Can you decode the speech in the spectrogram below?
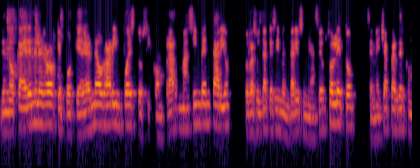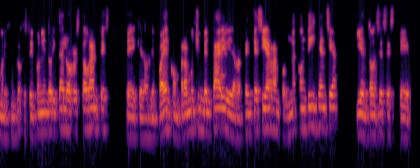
de no caer en el error que por quererme ahorrar impuestos y comprar más inventario, pues resulta que ese inventario se me hace obsoleto, se me echa a perder, como el ejemplo que estoy poniendo ahorita de los restaurantes, de que donde pueden comprar mucho inventario y de repente cierran por una contingencia y entonces este,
